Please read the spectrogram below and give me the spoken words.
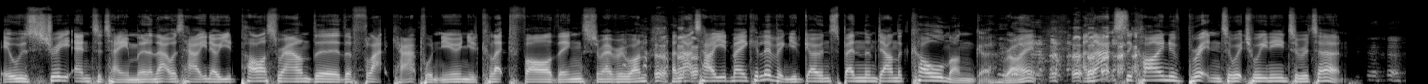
it was street entertainment, and that was how you know you'd pass around the the flat cap, wouldn't you? And you'd collect farthings from everyone, and that's how you'd make a living. You'd go and spend them down the coalmonger, right? And that's the kind of Britain to which we need to return.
